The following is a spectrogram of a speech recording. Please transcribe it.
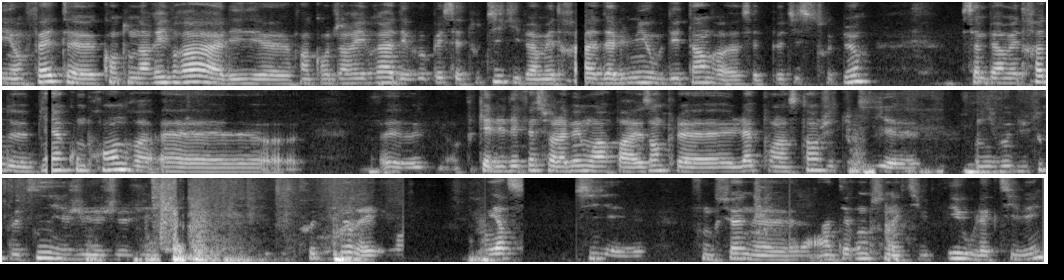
et en fait, euh, quand on arrivera à les, euh, enfin, quand j'arriverai à développer cet outil qui permettra d'allumer ou d'éteindre euh, cette petite structure, ça me permettra de bien comprendre quel est l'effet sur la mémoire. Par exemple, là pour l'instant, j'étudie au niveau du tout petit, j'ai structure et je regarde si l'outil fonctionne, interrompre son activité ou l'activer.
